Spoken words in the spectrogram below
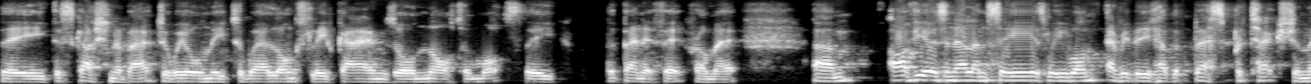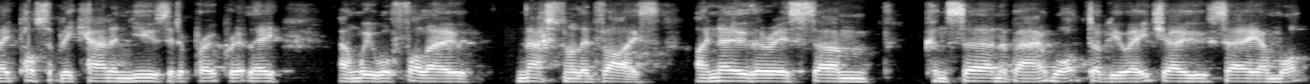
the discussion about do we all need to wear long sleeve gowns or not and what's the, the benefit from it. Um, our view as an LMC is we want everybody to have the best protection they possibly can and use it appropriately, and we will follow national advice. I know there is some concern about what WHO say and what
